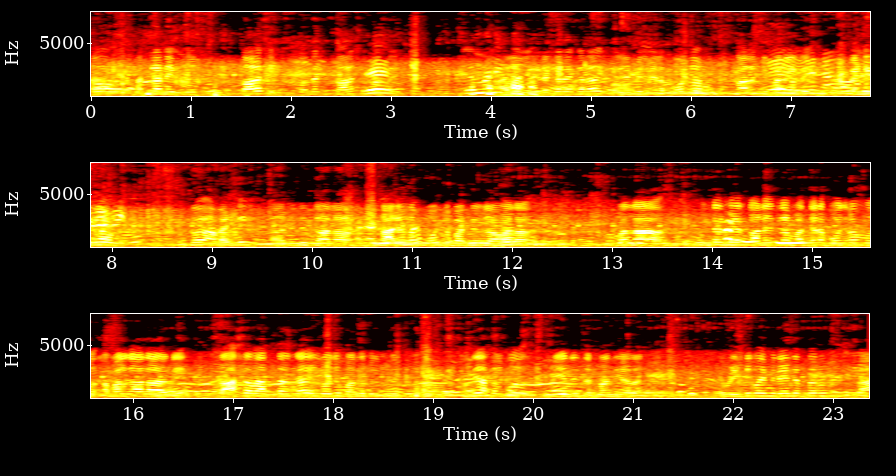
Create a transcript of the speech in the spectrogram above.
సో అట్లానే ఇప్పుడు స్కాలర్షిప్ కొందరికి స్కాలర్షిప్ దగ్గర దగ్గర ఎనిమిది వేల కోట్ల స్కాలర్షిప్ అనేది పెండింగ్లో ఉంది సో అవన్నీ రిలీజ్ కావాలా? ఖాళీ ఉన్న పోస్టులు భర్తీ కావాలా? మళ్ళా ఇంటర్మీడియట్ కాలేజీలో మధ్యాహ్న భోజనం అమలు కావాలా అని రాష్ట్ర వ్యాప్తంగా ఈరోజు బంద్ పిలుపునిస్తుంది అసలు మెయిన్ రీజన్ బంద్ కదా ఇప్పుడు ఇంటికి పోయి మీరు ఏం చెప్తారు? "ఆ,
